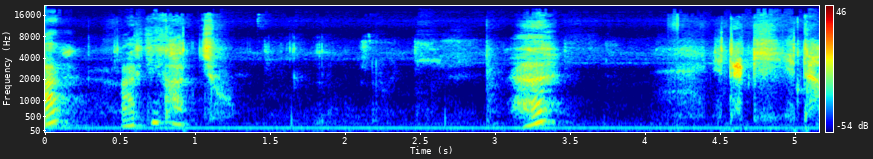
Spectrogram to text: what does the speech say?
আর আর কি খাচ্ছ? হ্যাঁ? এটা কি? এটা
